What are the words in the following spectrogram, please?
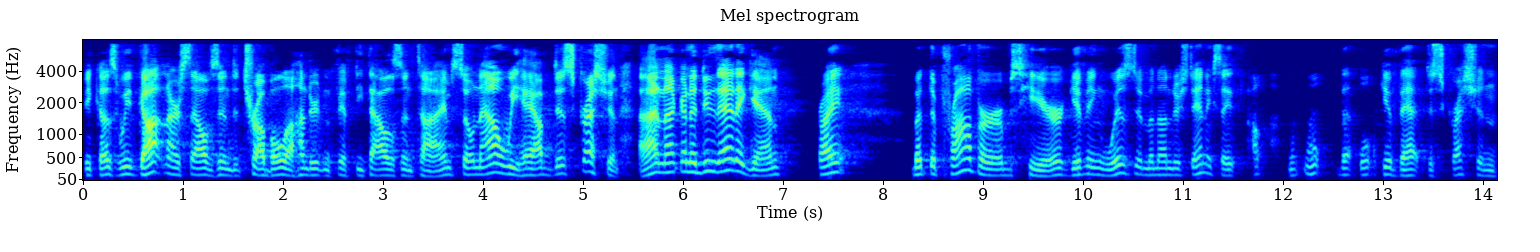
because we've gotten ourselves into trouble 150,000 times. So now we have discretion. I'm not going to do that again, right? But the Proverbs here, giving wisdom and understanding, say, we'll, we'll give that discretion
